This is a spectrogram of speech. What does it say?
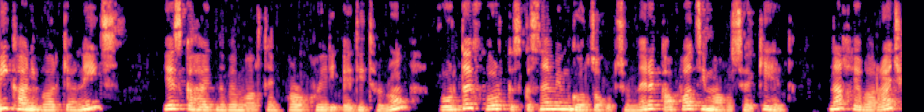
Մի քանի վայրկյանից ես կհայտնվեմ արդեն PowerQuery Editor-ում, որտեղ որ կսկսեմ իմ գործողությունները կապված իմ աղյուսակի հետ։ Նախ և առաջ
